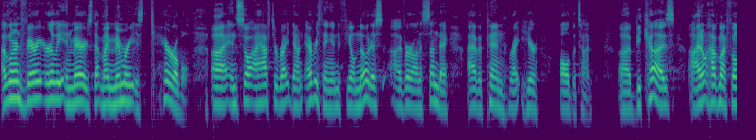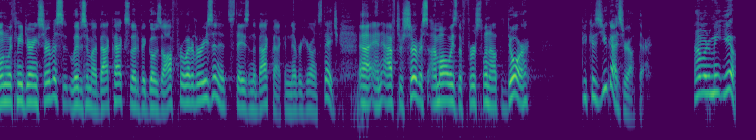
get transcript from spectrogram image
I learned very early in marriage that my memory is terrible. Uh, and so I have to write down everything. And if you'll notice, ever on a Sunday, I have a pen right here all the time. Uh, because I don't have my phone with me during service. It lives in my backpack so that if it goes off for whatever reason, it stays in the backpack and never here on stage. Uh, and after service, I'm always the first one out the door because you guys are out there. And I'm going to meet you.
